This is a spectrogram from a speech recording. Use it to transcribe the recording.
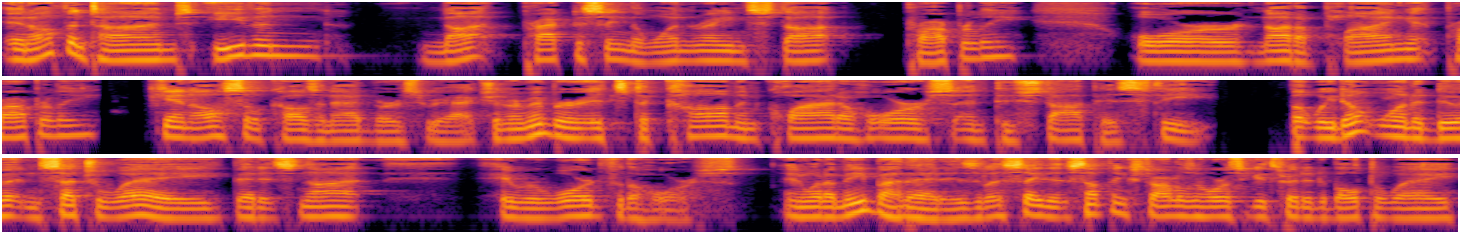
And oftentimes, even not practicing the one rein stop properly or not applying it properly can also cause an adverse reaction. Remember, it's to calm and quiet a horse and to stop his feet. But we don't want to do it in such a way that it's not a reward for the horse. And what I mean by that is, let's say that something startles a horse and gets ready to bolt away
